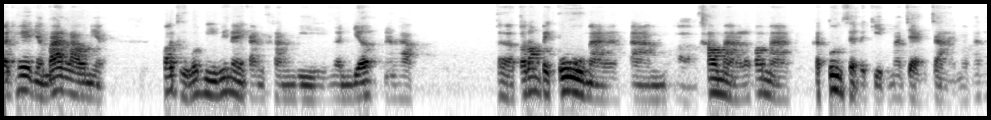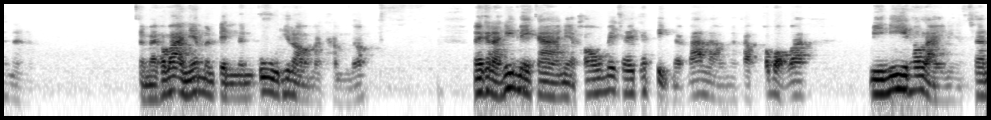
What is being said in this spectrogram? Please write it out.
ประเทศอย่างบ้านเราเนี่ย ก็ถือว่ามีวินัยการคลังดีเงินเยอะนะครับเอ่อก็ต้องไปกู้มาตามเอ่อเข้ามาแล้วก็มากระตุ้นเศรษฐกิจมาแจกจ่ายมาพัฒนาแต่หมายความว่าอันนี้มันเป็นเงินกู้ที่เรามาทำเนาะในขณะที่อเมริกาเนี่ยเขาไม่ใช้แทคติกแบบบ้านเรานะครับเขาบอกว่ามีหนี้เท่าไหร่เนี่ยฉัน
